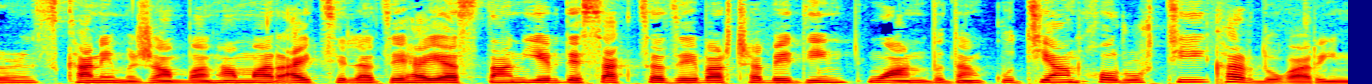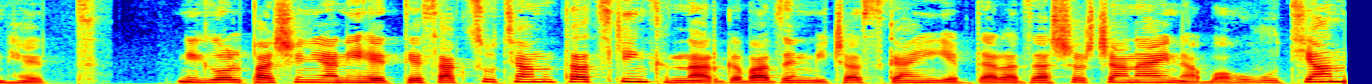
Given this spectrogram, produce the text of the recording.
Բերնս քանի մժամբան համար այցելած է Հայաստան եւ դեսակցած է վարչապետին ու անվտանգության խորհրդի քարտուղարին հետ Նիկոլ Փաշինյանի հետ տեսակցության ընթացքին քննարկված են միջազգային եւ դարաձաշրջանային ապահովության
